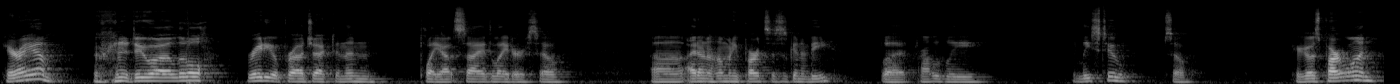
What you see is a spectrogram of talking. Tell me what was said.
here I am. We're going to do a little radio project and then play outside later. So uh, I don't know how many parts this is going to be, but probably at least two. So here goes part one.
